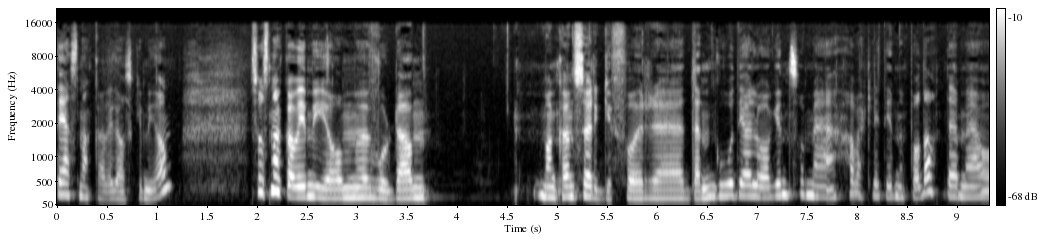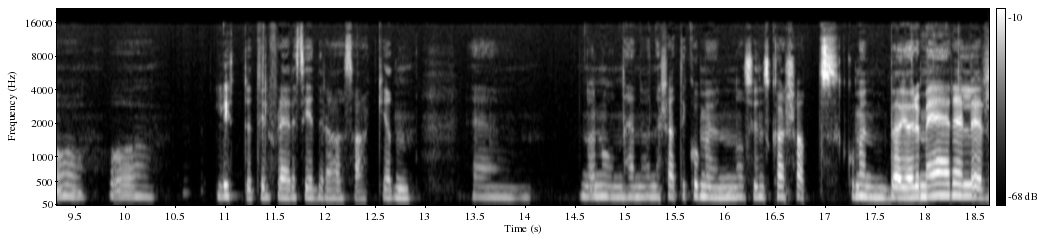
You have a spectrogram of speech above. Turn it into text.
Det snakka vi ganske mye om. Så snakka vi mye om hvordan man kan sørge for eh, den gode dialogen som jeg har vært litt inne på, da. Det med å, å lytte til flere sider av saken. Eh, når noen henvender seg til kommunen og syns kanskje at kommunen bør gjøre mer, eller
